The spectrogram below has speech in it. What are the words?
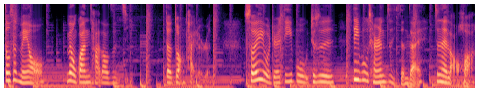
都是没有没有观察到自己的状态的人，所以我觉得第一步就是第一步承认自己正在正在老化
